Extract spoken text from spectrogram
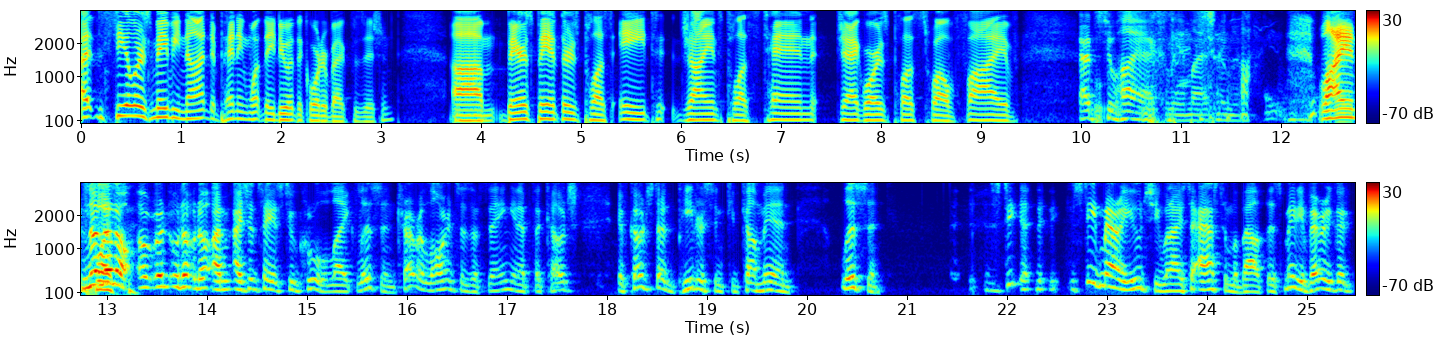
Uh, Steelers, maybe not, depending what they do at the quarterback position. Um, Bears, Panthers plus eight, Giants plus 10, Jaguars plus 12, 5, That's too high, actually, in my opinion. Lions No, plus. no, no, oh, no, no, no. I'm, I should say it's too cruel. Like, listen, Trevor Lawrence is a thing, and if the coach, if Coach Doug Pederson could come in, listen, Steve, Steve Mariucci, when I asked him about this, made a very good,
